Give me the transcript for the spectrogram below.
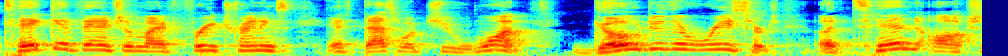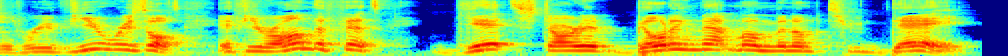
Take advantage of my free trainings if that's what you want. Go do the research, attend auctions, review results. If you're on the fence, get started building that momentum today.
